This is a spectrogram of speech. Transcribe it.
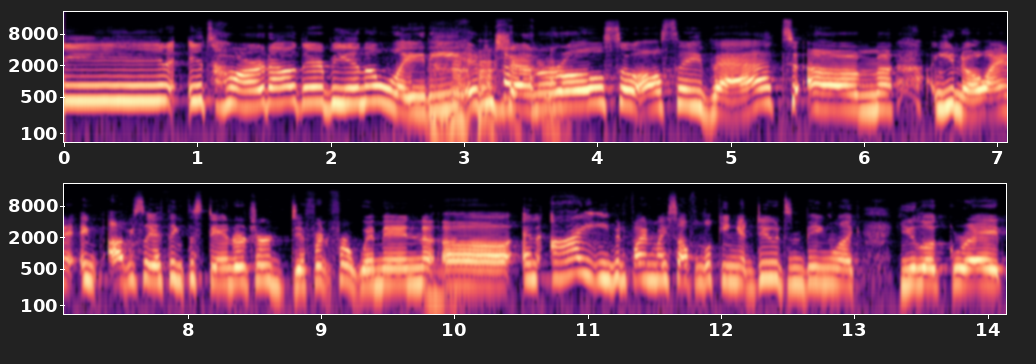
mean, it's hard out there being a lady in general, so I'll say that. Um, you know, I, and obviously I think the standards are different for women, uh, and I even find myself looking at dudes and being like, "You look great,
